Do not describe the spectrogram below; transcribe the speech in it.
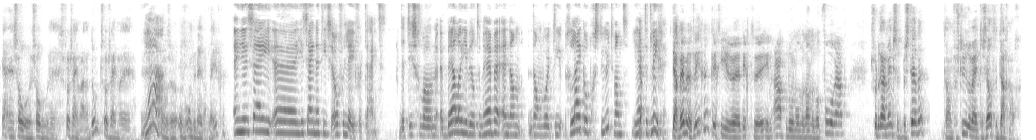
Ja, en zo, zo, zo zijn we aan het doen. Zo zijn we ja. onze, onze onderdelen aan het leveren. En je zei, uh, je zei net iets over levertijd. Dat is gewoon eh, bellen, je wilt hem hebben en dan, dan wordt hij gelijk opgestuurd, want je hebt het liggen. Ja, we hebben het liggen. Het ligt hier ligt in Apeldoorn onder andere op voorraad. Zodra mensen het bestellen, dan versturen wij het dezelfde dag nog.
